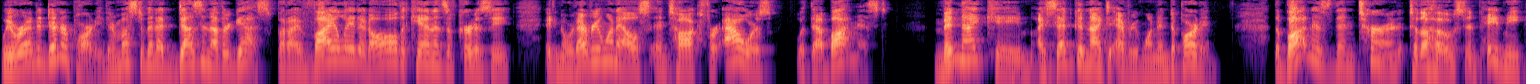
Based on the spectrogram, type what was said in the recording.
we were at a dinner party. There must have been a dozen other guests, but I violated all the canons of courtesy, ignored everyone else, and talked for hours with that botanist. Midnight came, I said goodnight to everyone and departed. The botanist then turned to the host and paid me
